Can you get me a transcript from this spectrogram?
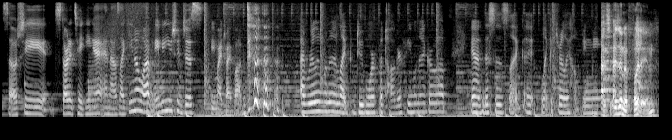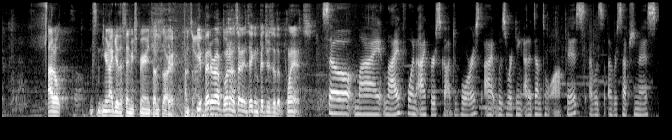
So she started taking it and I was like, you know what, maybe you should just be my tripod. I really want to like do more photography when I grow up, and this is like I, like it's really helping me. This isn't a foot in. I don't. You're not getting the same experience. I'm sorry. I'm sorry. You're better off going outside and taking pictures of the plants. So my life when I first got divorced, I was working at a dental office. I was a receptionist.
